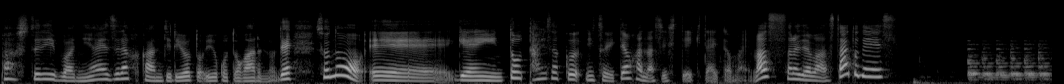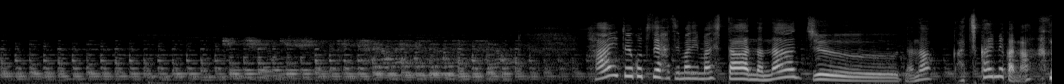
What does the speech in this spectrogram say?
パフスリーブは似合いづらく感じるよということがあるのでその、えー原因と対策についてお話ししていきたいと思います。それではスタートです。はい、ということで始まりました77、8回目かな？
